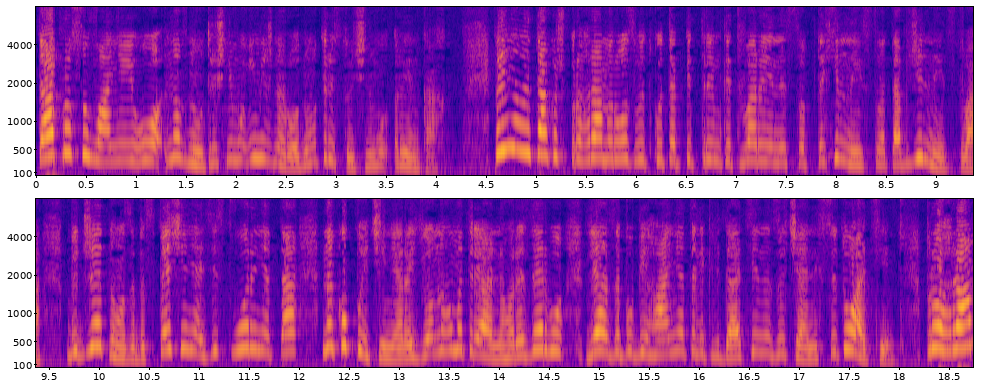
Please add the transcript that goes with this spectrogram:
та просування його на внутрішньому і міжнародному туристичному ринках. Прийняли також програми розвитку та підтримки тваринництва, птахівництва та бджільництва, бюджетного забезпечення зі створення та накопичення районного матеріального резерву для запобігання та ліквідації надзвичайних ситуацій, програм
